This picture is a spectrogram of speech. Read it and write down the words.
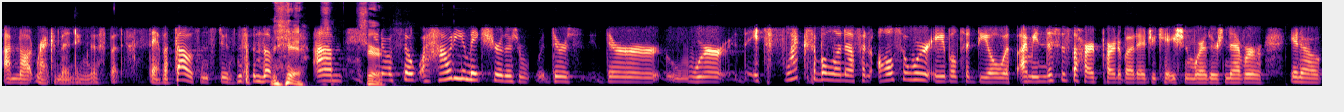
I'm not recommending this, but they have a thousand students in them. Yeah, um, sure. You know, so how do you make sure there's there's there we're it's flexible enough, and also we're able to deal with. I mean, this is the hard part about education, where there's never you know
